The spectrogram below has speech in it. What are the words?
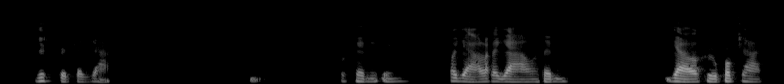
ๆยึดเกิดจากอยากก็แค่นี้เองเพราะอยากแล้วก็ยาวเท่นี้ยาวคือภพชาติ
